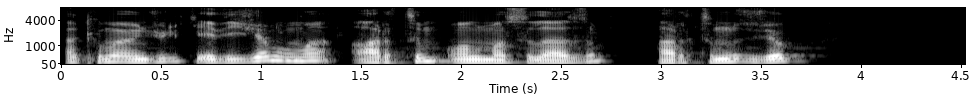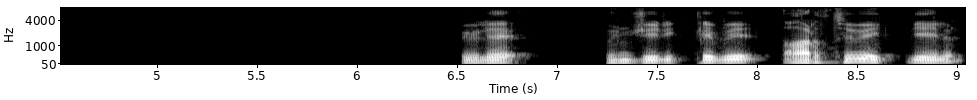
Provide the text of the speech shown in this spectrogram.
Takıma öncülük edeceğim ama artım olması lazım. Artımız yok. Böyle öncelikle bir artı bekleyelim.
